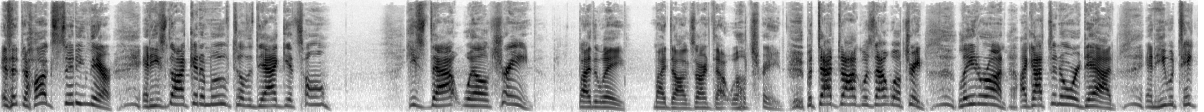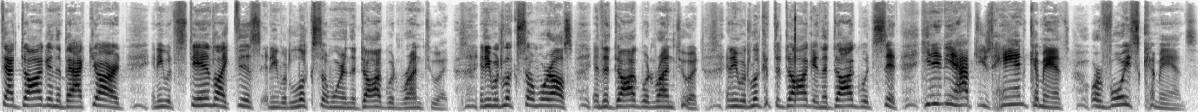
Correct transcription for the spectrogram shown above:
And the dog's sitting there, and he's not going to move till the dad gets home. He's that well trained. By the way, my dogs aren't that well trained, but that dog was that well trained. Later on, I got to know her dad, and he would take that dog in the backyard and he would stand like this and he would look somewhere and the dog would run to it. And he would look somewhere else and the dog would run to it. And he would look at the dog and the dog would sit. He didn't even have to use hand commands or voice commands.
